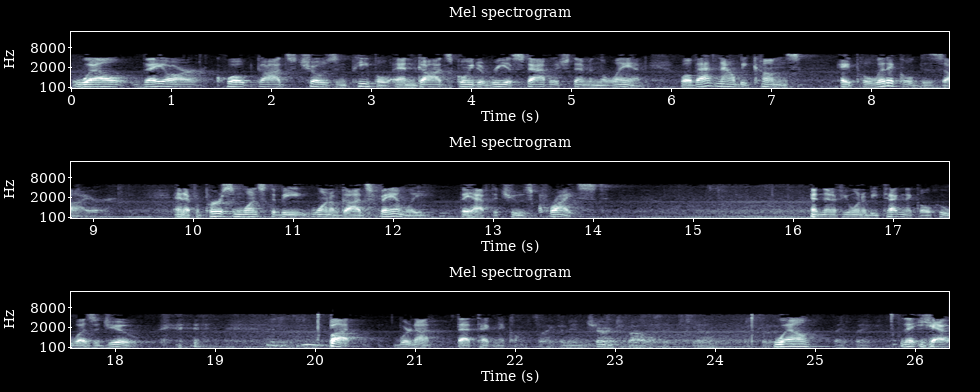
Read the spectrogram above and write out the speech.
Well, they are, quote, God's chosen people, and God's going to reestablish them in the land. Well, that now becomes a political desire. And if a person wants to be one of God's family, they have to choose Christ. And then if you want to be technical, who was a Jew? but we're not that technical. It's like an insurance policy, you know? Well, They think. That- Yeah,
